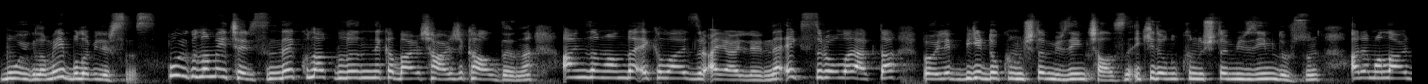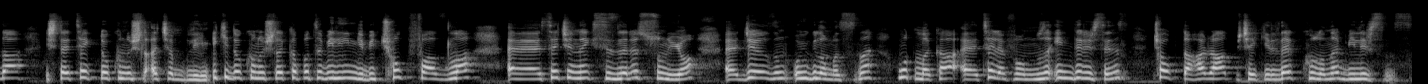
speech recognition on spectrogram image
bu uygulamayı bulabilirsiniz. Bu uygulama içerisinde kulaklığın ne kadar şarjı kaldığını, aynı zamanda equalizer ayarlarını, ekstra olarak da böyle bir dokunuşta müziğim çalsın, iki dokunuşta müziğim dursun, aramalarda işte tek dokunuşla açabileyim, iki dokunuşla kapatabileyim gibi çok fazla e, seçenek sizlere sunuyor. E, cihazın uygulamasını mutlaka e, telefonunuza indirirseniz çok daha rahat bir şekilde kullanabilirsiniz.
